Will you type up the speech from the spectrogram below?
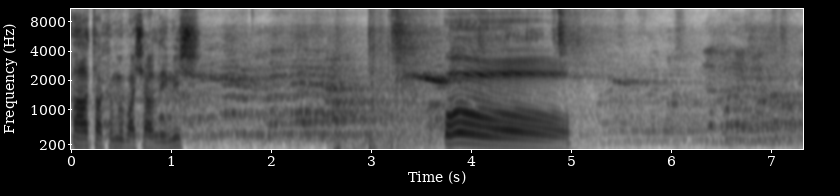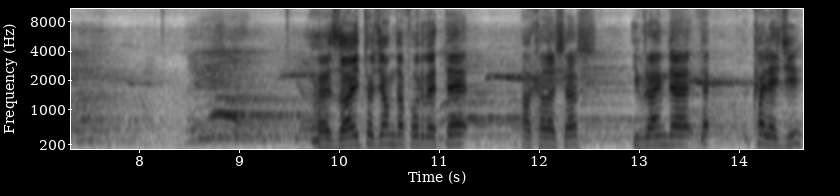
A takımı başarılıymış. Oo. Evet, Zahit hocam da forvette arkadaşlar. İbrahim de, de kaleci.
